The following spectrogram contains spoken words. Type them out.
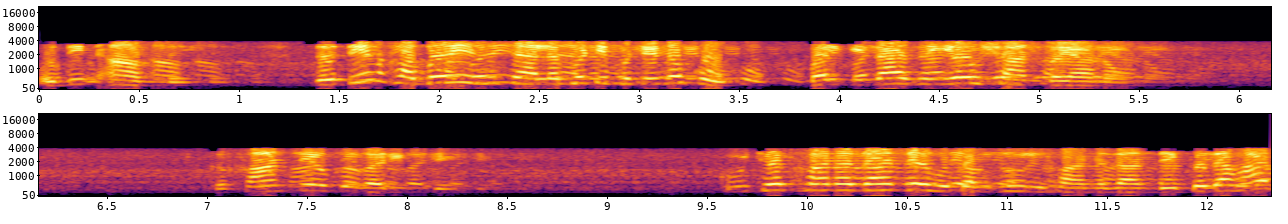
او دین عام دی د دین خبرې زه چاله پټې پټې نه کوم بلکې دا زه یو شان بیانوم که خان دی او که غریب دی کوچت خاندان دی او کمزوري خاندان دی که د هر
